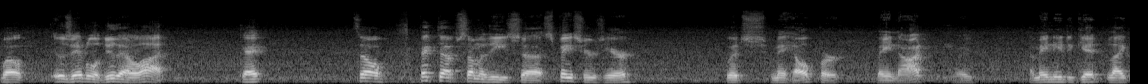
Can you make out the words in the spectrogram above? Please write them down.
well, it was able to do that a lot. Okay, so picked up some of these uh, spacers here, which may help or may not. I, I may need to get like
